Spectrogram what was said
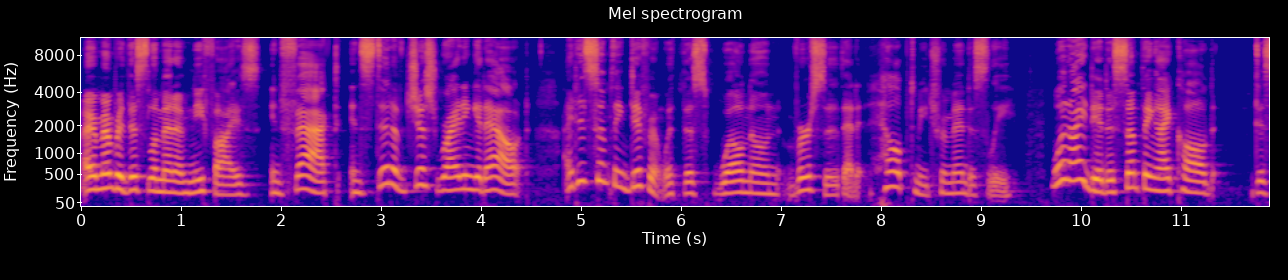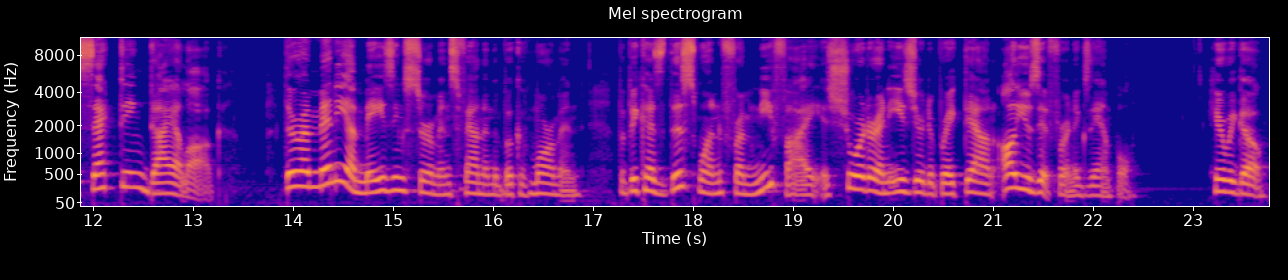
I remember this lament of Nephi's. In fact, instead of just writing it out, I did something different with this well known verses that it helped me tremendously. What I did is something I called dissecting dialogue. There are many amazing sermons found in the Book of Mormon, but because this one from Nephi is shorter and easier to break down, I'll use it for an example. Here we go.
